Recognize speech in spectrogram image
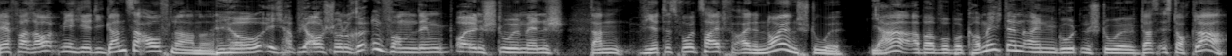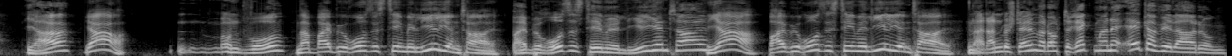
Der versaut mir hier die ganze Aufnahme. Jo, ich hab ja auch schon Rücken vom dem ollen Stuhl, Mensch. Dann wird es wohl Zeit für einen neuen Stuhl. Ja, aber wo bekomme ich denn einen guten Stuhl? Das ist doch klar. Ja? Ja. Und wo? Na, bei Bürosysteme Lilienthal. Bei Bürosysteme Lilienthal? Ja, bei Bürosysteme Lilienthal. Na, dann bestellen wir doch direkt mal eine LKW-Ladung.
